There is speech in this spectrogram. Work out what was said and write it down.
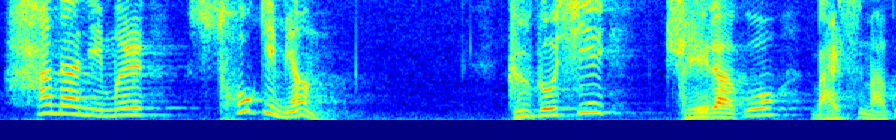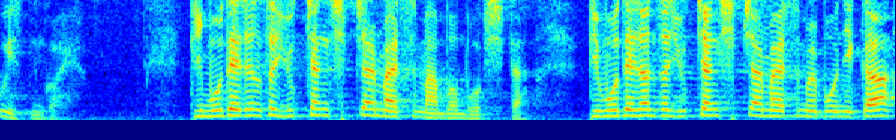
하나님을 속이면 그것이 죄라고 말씀하고 있는 거예요. 디모데전서 6장 10절 말씀 한번 봅시다. 디모데전서 6장 10절 말씀을 보니까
